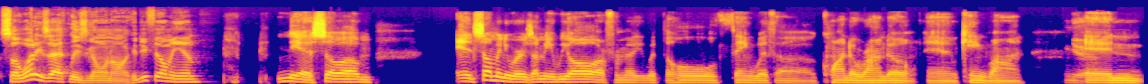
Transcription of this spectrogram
So what exactly is going on? Could you fill me in? Yeah, so um in so many words, I mean, we all are familiar with the whole thing with uh Quando Rondo and King Von Yeah. and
